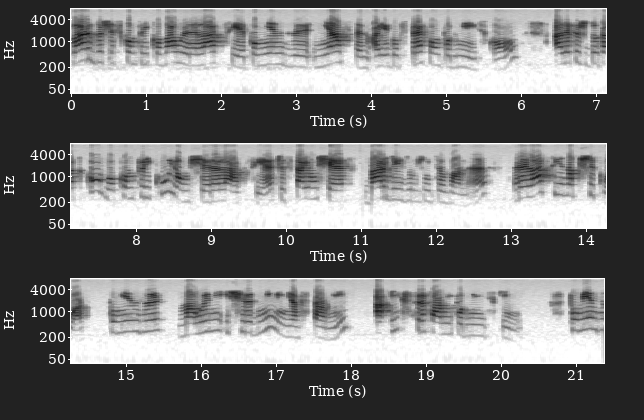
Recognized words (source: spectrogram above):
bardzo się skomplikowały relacje pomiędzy miastem a jego strefą podmiejską, ale też dodatkowo komplikują się relacje, czy stają się bardziej zróżnicowane, relacje na przykład pomiędzy małymi i średnimi miastami, a ich strefami podmiejskimi, pomiędzy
